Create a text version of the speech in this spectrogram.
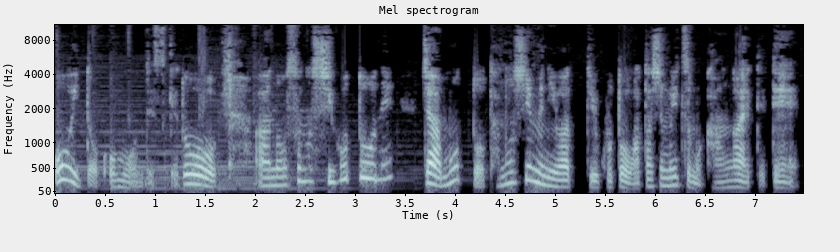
多いと思うんですけど、あの、その仕事をね、じゃあもっと楽しむにはっていうことを私もいつも考えてて、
